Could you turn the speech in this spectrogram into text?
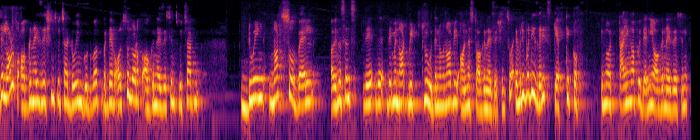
there are a lot of organizations which are doing good work but there are also a lot of organizations which are doing not so well in a sense, they, they, they, may not be true, they may not be honest organizations. So everybody is very skeptic of you know tying up with any organization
